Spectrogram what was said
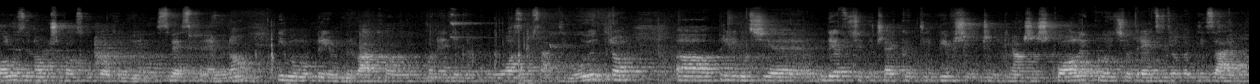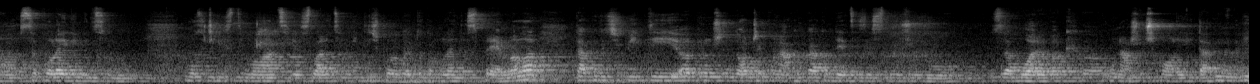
školu za novu školsku godinu je sve spremno. Imamo prijem prvaka u ponedeljak u 8 sati ujutro. Prijem će, djeca će dočekati bivši učenik naše škole koji će odrecitovati zajedno sa koleginicom muzičkih stimulacija Slavica Mitić koja je tokom leta spremala, tako da će biti pružen doček onako kakav deca zaslužuju za boravak u našoj školi i, da, i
